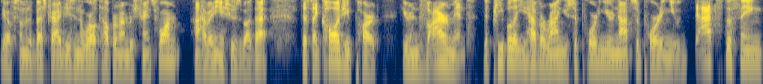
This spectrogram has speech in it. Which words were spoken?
We have some of the best strategies in the world to help our members transform. I don't have any issues about that. The psychology part, your environment, the people that you have around you supporting you or not supporting you, that's the thing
